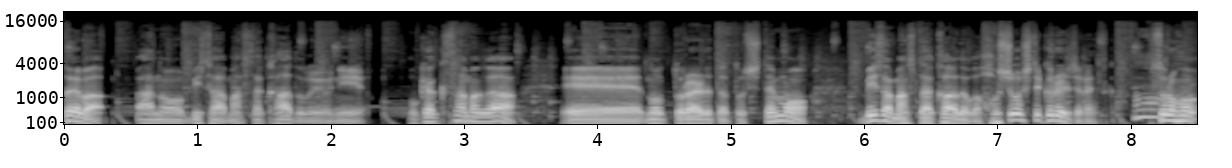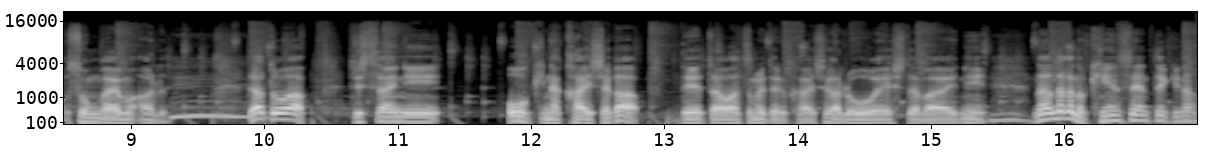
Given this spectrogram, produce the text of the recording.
例えばあのビザマスターカードのようにお客様が、えー乗っ取られたとしてもビザマスターカードが保証してくれるじゃないですか。その損害もある。うん。であとは実際に大きな会社がデータを集めてる会社が漏洩した場合にうん。何らかの金銭的な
